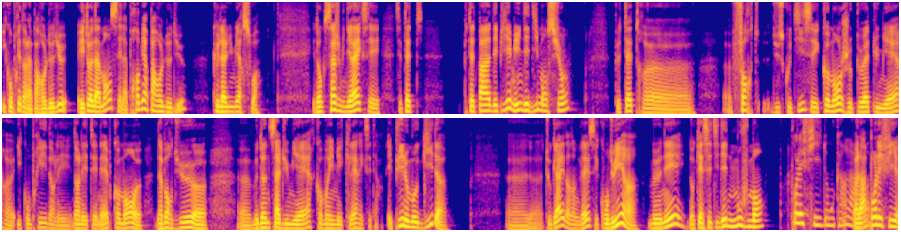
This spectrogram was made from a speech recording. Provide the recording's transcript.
y compris dans la parole de Dieu. étonnamment, c'est la première parole de Dieu que la lumière soit. Et donc ça, je me dirais que c'est peut-être peut-être pas un des piliers, mais une des dimensions peut-être euh, fortes du scoutisme, c'est comment je peux être lumière, y compris dans les dans les ténèbres. Comment d'abord Dieu me donne sa lumière, comment il m'éclaire, etc. Et puis le mot guide, to guide en anglais, c'est conduire, mener. Donc il y a cette idée de mouvement pour les filles, donc. Hein, voilà, pour les filles.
